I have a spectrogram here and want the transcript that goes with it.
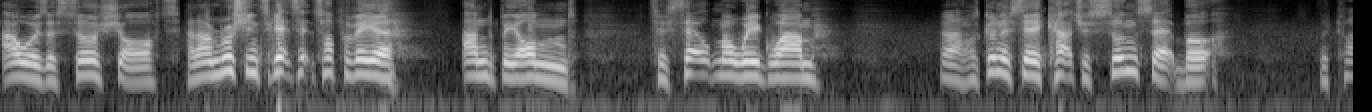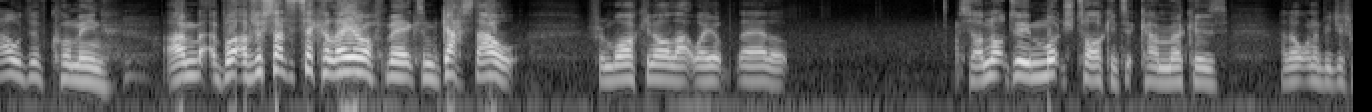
hours are so short and I'm rushing to get to the top of here and beyond to set up my wigwam. I was going to say catch a sunset, but the clouds have come in. I'm, but I've just had to take a layer off, mate, because I'm gassed out from walking all that way up there, look. So I'm not doing much talking to camera because I don't want to be just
